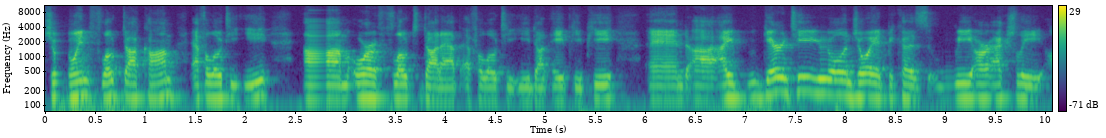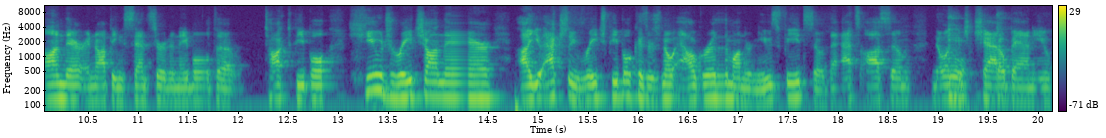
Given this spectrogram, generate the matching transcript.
joinflote.com f-l-o-t-e um, or flote.app f-l-o-t-e dot app and uh, i guarantee you will enjoy it because we are actually on there and not being censored and able to talk to people. Huge reach on there. Uh, you actually reach people because there's no algorithm on their news feed, so that's awesome. No one can shadow ban you.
